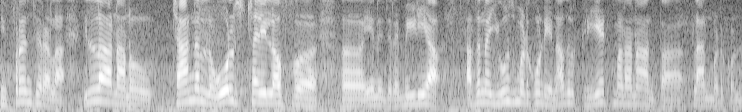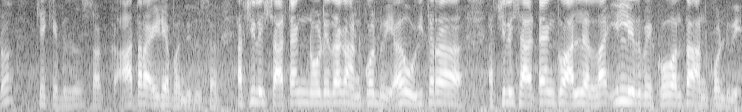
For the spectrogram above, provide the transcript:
ಡಿಫ್ರೆನ್ಸ್ ಇರಲ್ಲ. ಇಲ್ಲ, ನಾನು ಚಾನಲ್ ಓಲ್ಡ್ ಸ್ಟೈಲ್ ಆಫ್ ಏನಿದ್ರೆ ಮೀಡಿಯಾ ಅದನ್ನು ಯೂಸ್ ಮಾಡ್ಕೊಂಡು ಏನಾದರೂ ಕ್ರಿಯೇಟ್ ಮಾಡೋಣ ಅಂತ ಪ್ಲ್ಯಾನ್ ಮಾಡಿಕೊಂಡು ಕೆ ಕೆ ಬಿಸ್ನೆಸ್ ಸ್ಟಾಕ್ ಆ ಥರ ಐಡಿಯಾ ಬಂದಿದ್ದು ಸರ್ ಆ್ಯಕ್ಚುಲಿ ಶಾರ್ಟ್ ಟ್ಯಾಂಕ್ ನೋಡಿದಾಗ ಅಂದ್ಕೊಂಡ್ವಿ ಓ ಈ ಥರ ಆ್ಯಕ್ಚುಲಿ ಶಾರ್ಟ್ ಟ್ಯಾಂಕು ಅಲ್ಲೆಲ್ಲ ಇಲ್ಲಿರಬೇಕು ಅಂತ ಅಂದ್ಕೊಂಡ್ವಿ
